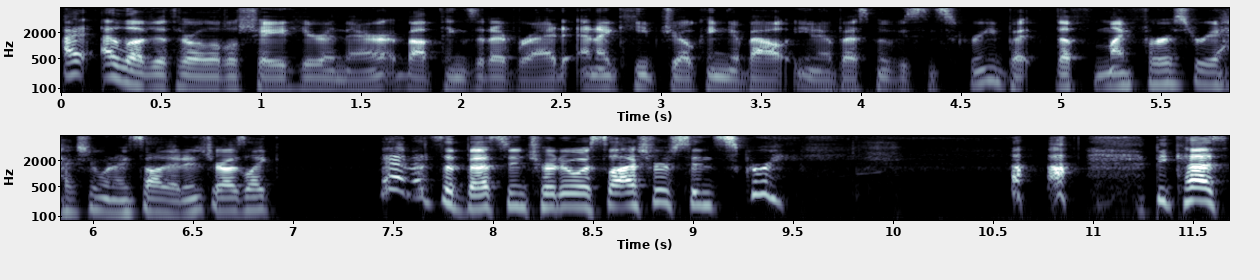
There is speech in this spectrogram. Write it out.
I, I love to throw a little shade here and there about things that I've read, and I keep joking about, you know, best movies in Scream. But the my first reaction when I saw that intro, I was like, man, that's the best intro to a slasher since Scream. because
